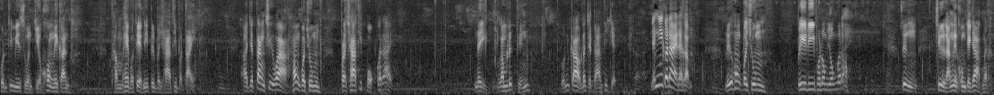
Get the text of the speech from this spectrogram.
คนที่มีส่วนเกี่ยวข้องในการทำให้ประเทศนี้เป็นประชาธิปไตย อาจจะตั้งชื่อว่าห้องประชุมประชาธิปกก็ได้ได้ลำลึกถึงหลนเก้ารัชกาลที่เจ็ด อย่างนี้ก็ได้นะครับ หรือห้องประชุมปรีดีพนมยงค์ก็ได้ ซึ่งชื่อหลังเนี่ยคงจะยากนะครับ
